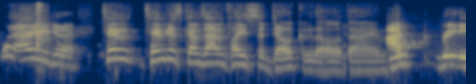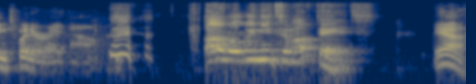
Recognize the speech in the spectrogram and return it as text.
what are you doing? Tim Tim just comes out and plays Sudoku the whole time. I'm reading Twitter right now. oh well, we need some updates. Yeah.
